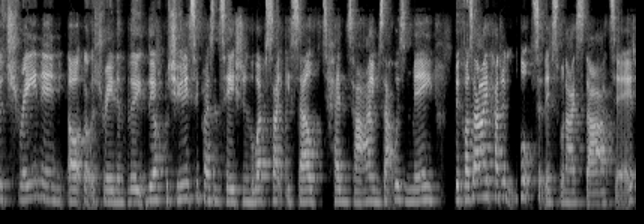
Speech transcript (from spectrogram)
the training, or uh, not the training, the, the opportunity presentation, the website yourself 10 times. That was me because I hadn't looked at this when I started.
